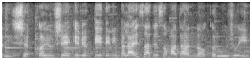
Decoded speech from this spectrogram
કરી છે. કહ્યું છે કે વ્યક્તિએ તેની ભલાઈ સાથે સમાધાન ન કરવું જોઈએ.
